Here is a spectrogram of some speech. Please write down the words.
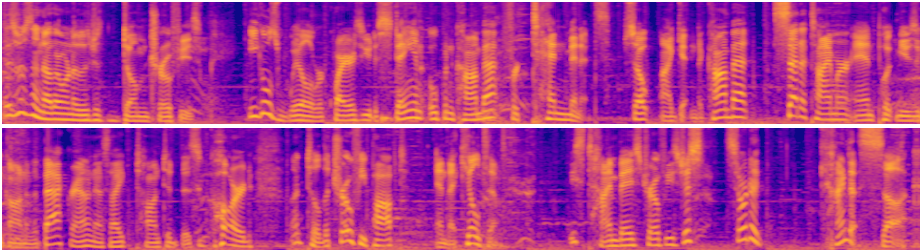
This was another one of those just dumb trophies. Eagle's Will requires you to stay in open combat for 10 minutes. So I get into combat, set a timer, and put music on in the background as I taunted this guard until the trophy popped and I killed him. These time based trophies just sort of kinda suck.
